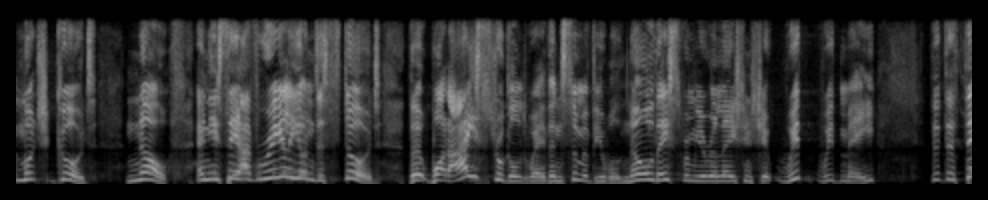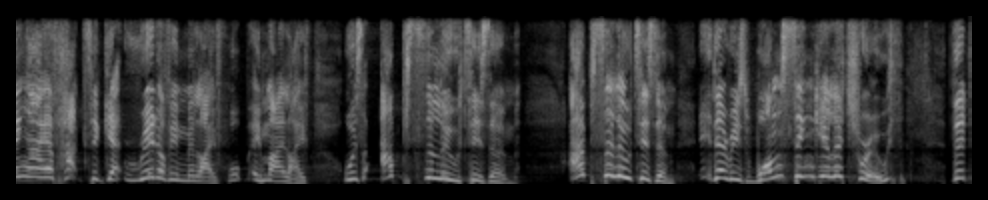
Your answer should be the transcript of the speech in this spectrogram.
much good? No. And you see, I've really understood that what I struggled with, and some of you will know this from your relationship with, with me, that the thing I have had to get rid of in my life, in my life was absolutism. Absolutism. There is one singular truth that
